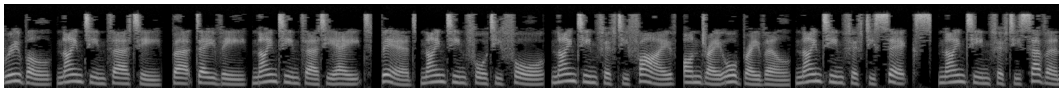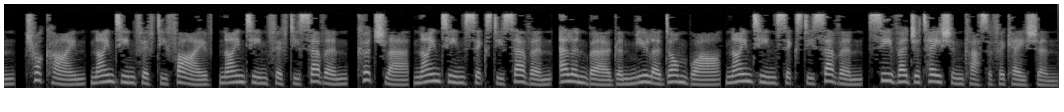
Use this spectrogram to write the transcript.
Rubel (1930), Burt Davy (1938), Beard (1944), 1955, André Aubréville (1956), 1957, Trochain (1955), 1957, Kuchler (1967), Ellenberg and Müller 1967 see vegetation classification.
